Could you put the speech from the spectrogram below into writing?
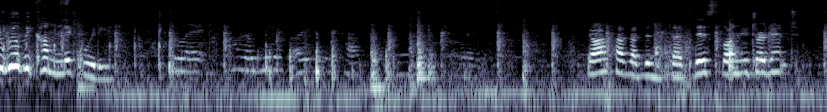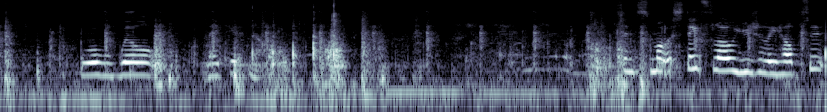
It will become liquidy. Y'all have that, that this laundry detergent will will make it no. Since Sta-Flo usually helps it,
